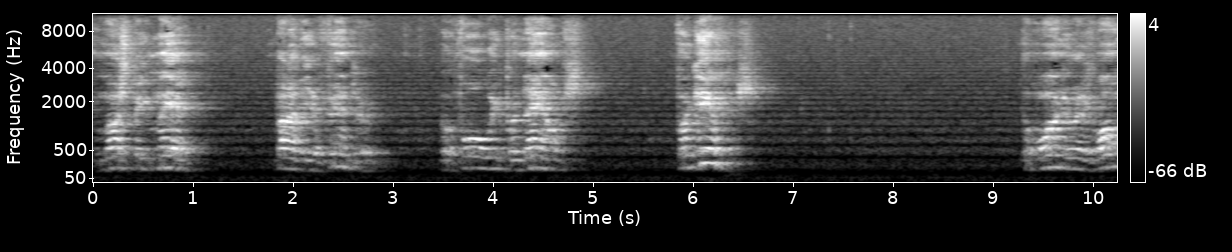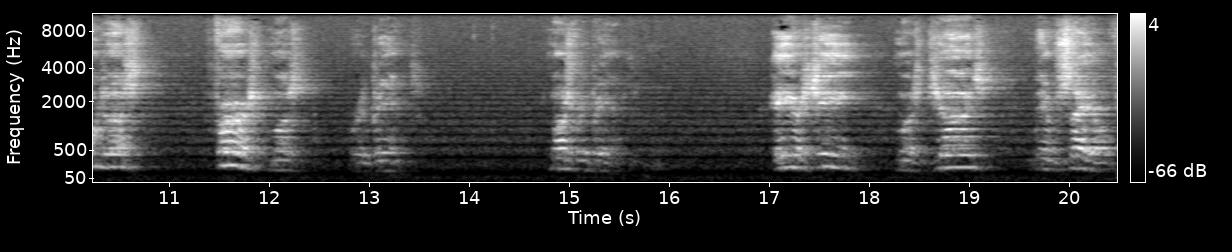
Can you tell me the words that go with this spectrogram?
that must be met by the offender before we pronounce forgiveness. The one who has wronged us first must repent. Must repent. He or she must judge themselves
